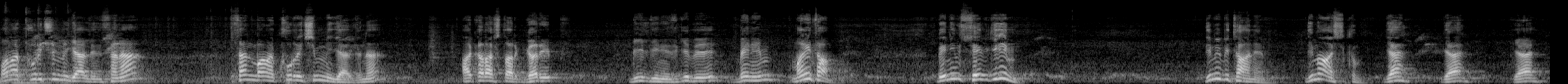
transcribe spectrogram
Bana kur için mi geldin sen ha? Sen bana kur için mi geldin ha? Arkadaşlar garip. Bildiğiniz gibi benim manitam. Benim sevgilim. Değil mi bir tanem? Değil mi aşkım? Gel, gel, gel.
